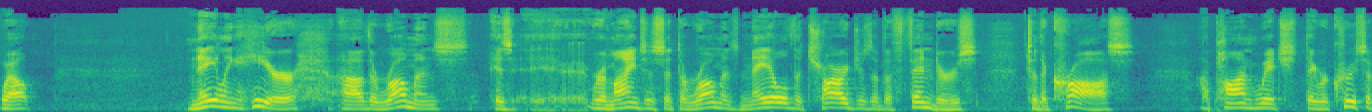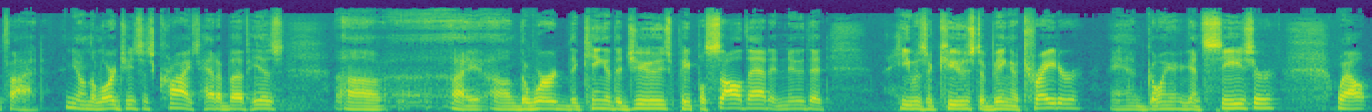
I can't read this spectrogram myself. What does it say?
Well, nailing here, uh, the Romans is, uh, reminds us that the Romans nailed the charges of offenders to the cross upon which they were crucified. And, you know, the Lord Jesus Christ had above his uh, I, uh, the word the King of the Jews. People saw that and knew that he was accused of being a traitor and going against Caesar. Well,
